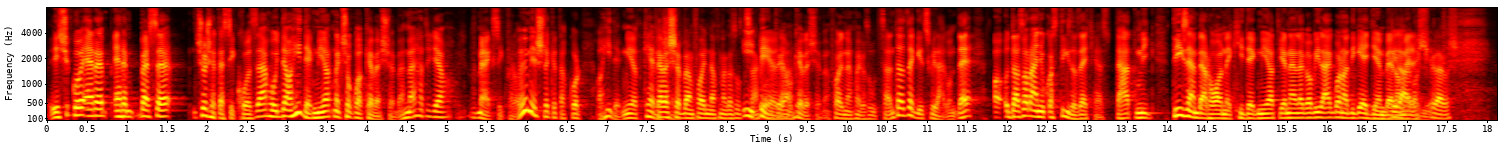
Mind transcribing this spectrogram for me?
És akkor erre, erre persze sose teszik hozzá, hogy de a hideg miatt meg sokkal kevesebben. Mert hát ugye melegszik fel a hőmérséklet, akkor a hideg miatt kevesebb. kevesebben fagynak meg az Így utcákon. például tényleg. kevesebben fagynak meg az utcán, de az egész világon. De, de az arányok az tíz az egyhez. Tehát míg tíz ember hal meg hideg miatt jelenleg a világban, addig egy ember a meleg Világos, miatt. világos.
